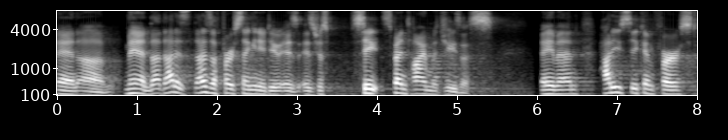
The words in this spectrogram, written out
and um, man, that, that, is, that is the first thing you need to do is, is just see, spend time with Jesus. Amen. How do you seek Him first?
